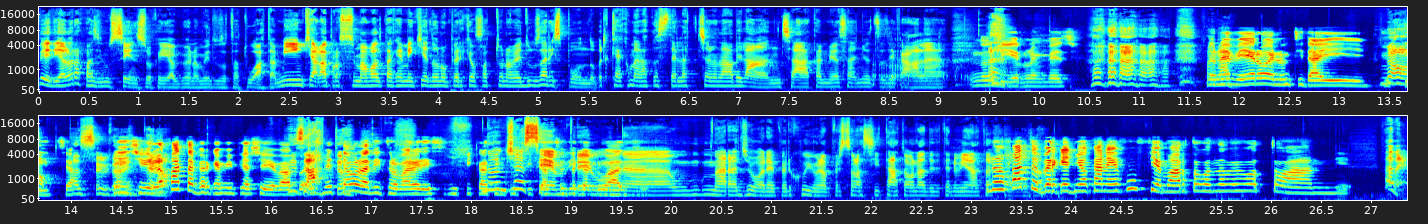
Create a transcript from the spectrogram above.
Vedi, allora ha quasi un senso che io abbia una medusa tatuata. Minchia, la prossima volta che mi chiedono perché ho fatto una medusa rispondo perché è come la costellazione della bilancia, che è il mio segno zodiacale. Non dirlo invece. Non no. è vero e non ti dai No, giustizia. assolutamente Dici, no. l'ho fatta perché mi piaceva. Esatto. Smettiamola di trovare dei significati Non c'è sempre una, una ragione per cui una persona si tatua una determinata L'ho cosa. fatto perché il mio cane Fuffi è morto quando avevo 8 anni. Vabbè,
